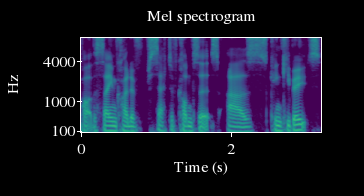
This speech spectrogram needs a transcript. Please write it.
part of the same kind of set of concerts as Kinky Boots.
